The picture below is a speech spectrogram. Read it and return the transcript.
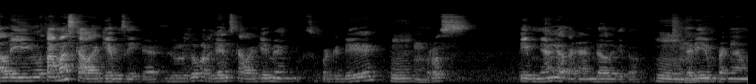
paling utama skala game sih kayak dulu tuh ngerjain skala game yang super gede Hmm. Hmm. terus timnya nggak kehandle gitu Hmm. jadi impact yang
